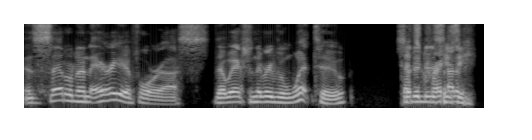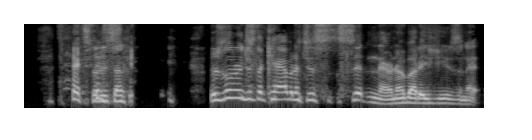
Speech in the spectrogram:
and settled an area for us that we actually never even went to. So That's they decided- crazy. That's so they decided- there's literally just a cabinet just sitting there. Nobody's using it.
